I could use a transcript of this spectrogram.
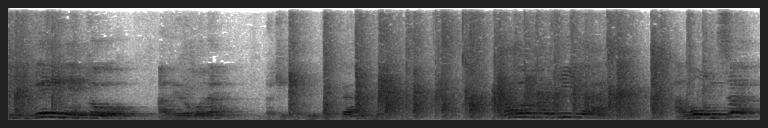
il Veneto a Verona, la città più importante, la Lombardia a Monza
